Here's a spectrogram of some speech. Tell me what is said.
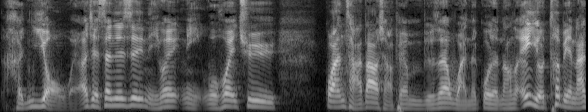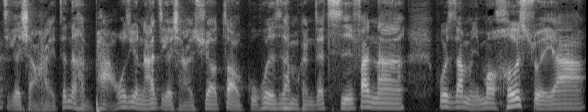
很有哎，而且甚至是你会你我会去。观察到小朋友们，比如说在玩的过程当中，哎，有特别哪几个小孩真的很怕，或者有哪几个小孩需要照顾，或者是他们可能在吃饭呐，或者是他们有没有喝水呀，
